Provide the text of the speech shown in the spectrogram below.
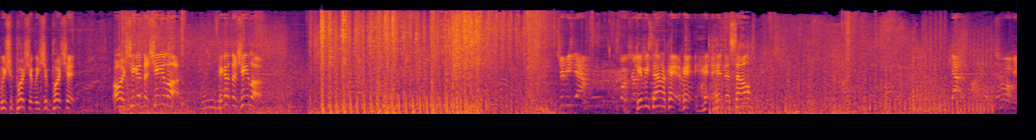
We should push it. We should push it. Oh, she got the Sheila. He got the Sheila. Jimmy's down. Let's go. Gibby's down. Okay, okay. Hit, hitting the cell. Yeah. Two on me.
